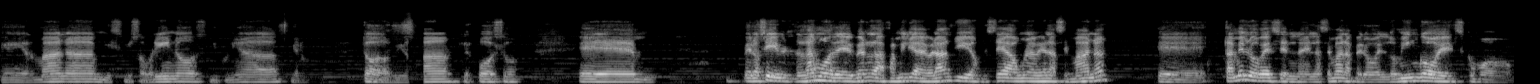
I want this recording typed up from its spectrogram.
mi hermana, mis, mis sobrinos, mi cuñada, mi todos, mi mamá, mi esposo. Eh, pero sí, tratamos de ver la familia de Brandy, aunque sea una vez a la semana. Eh, también lo ves en la, en la semana, pero el domingo es como.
